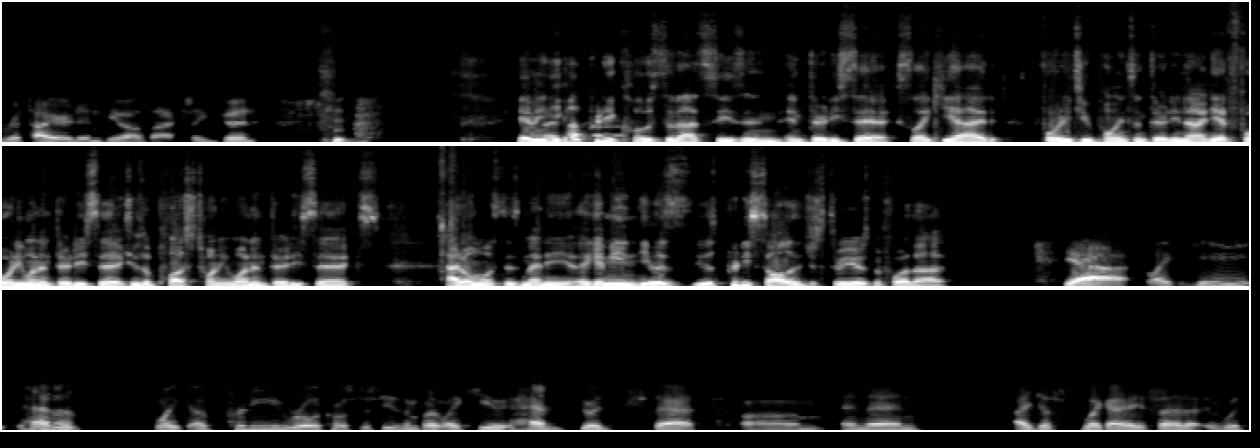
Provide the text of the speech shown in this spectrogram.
retired, and he was actually good. yeah, I mean, he got pretty close to that season in 36. Like he had 42 points in 39. He had 41 and 36. He was a plus 21 in 36. Had almost as many. Like I mean, he was he was pretty solid just three years before that. Yeah, like he had a like a pretty roller coaster season, but like he had good stats. Um, and then I just like I said with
